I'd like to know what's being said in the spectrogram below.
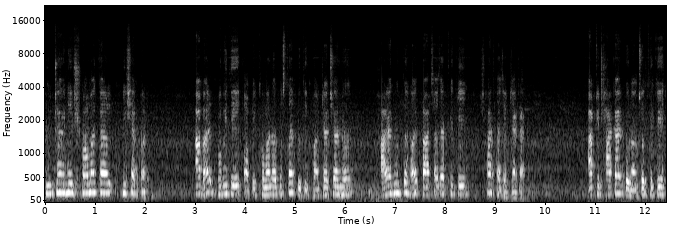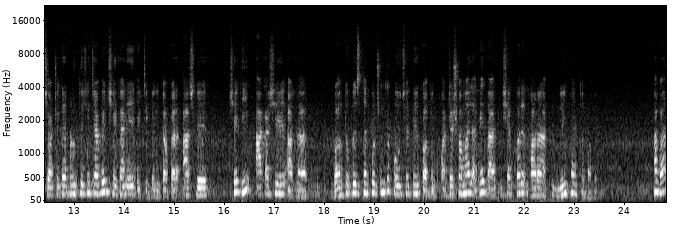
উড্ডয়নের সময়কাল হিসাব করে। আবার ভূমিতে অপেক্ষমান অবস্থায় প্রতি ঘণ্টার জন্য ভাড়া গুনতে হয় পাঁচ হাজার থেকে সাত হাজার টাকা। আপনি ঢাকার কোন অঞ্চল থেকে চট্টগ্রামের উদ্দেশ্যে যাবেন, সেখানে একটি হেলিকপ্টার আসলে সেটি আকাশে আপনার গন্তব্যস্থান পর্যন্ত পৌঁছাতে কত ঘণ্টা সময় লাগে তার হিসাব করে ভাড়া নির্ধারিত হবে। আবার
